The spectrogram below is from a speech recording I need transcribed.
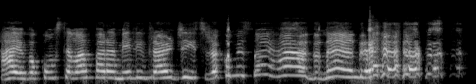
Ah, eu vou constelar para me livrar disso. Já começou errado, né, André?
